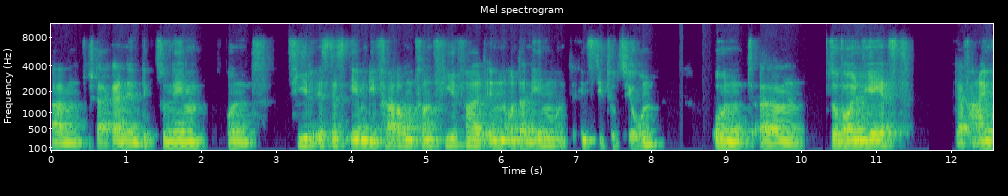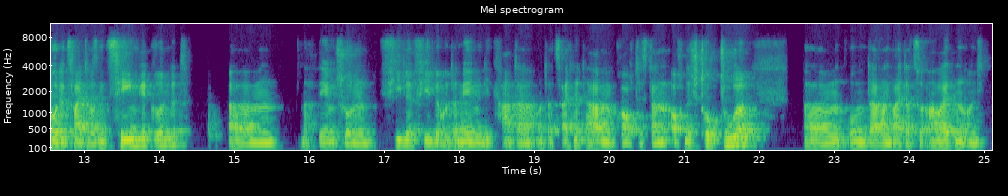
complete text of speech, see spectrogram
ähm, stärker in den Blick zu nehmen. Und Ziel ist es eben die Förderung von Vielfalt in Unternehmen und Institutionen. Und ähm, so wollen wir jetzt, der Verein wurde 2010 gegründet, ähm, nachdem schon viele, viele Unternehmen die Charta unterzeichnet haben, braucht es dann auch eine Struktur, ähm, um daran weiterzuarbeiten. Und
